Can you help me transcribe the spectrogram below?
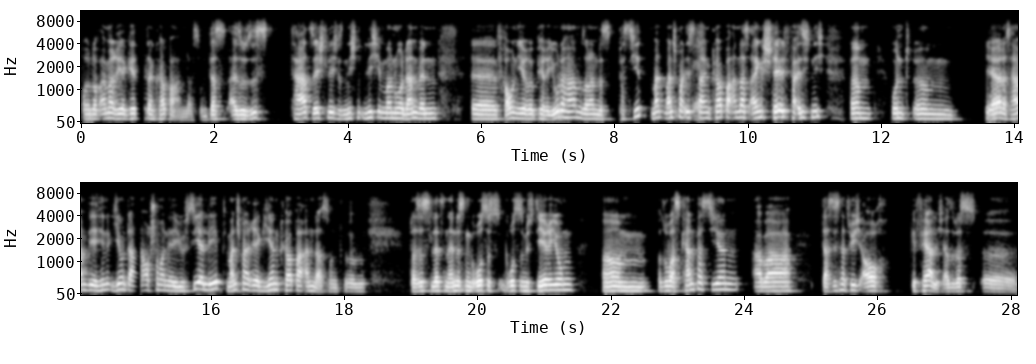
und auf einmal reagiert dein Körper anders. Und das, also es ist tatsächlich, also nicht, nicht immer nur dann, wenn äh, Frauen ihre Periode haben, sondern das passiert, man, manchmal ist dein Körper anders eingestellt, weiß ich nicht. Ähm, und ähm, ja, das haben wir hier und da auch schon mal in der UFC erlebt. Manchmal reagieren Körper anders und äh, das ist letzten Endes ein großes, großes Mysterium. Ähm, sowas kann passieren, aber das ist natürlich auch gefährlich. Also das, äh,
